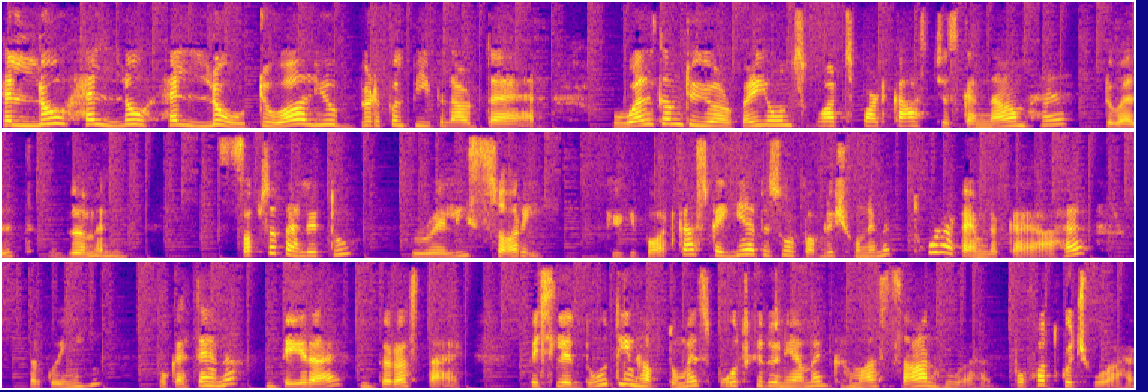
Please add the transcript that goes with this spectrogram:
Hello, hello, hello to all you beautiful people out there. Welcome to your very own sports podcast, जिसका नाम है ट्वेल्थ वुमेन सबसे पहले तो रियली सॉरी क्योंकि पॉडकास्ट का ये एपिसोड पब्लिश होने में थोड़ा टाइम लग गया है, पर कोई नहीं, वो कहते हैं ना, देर आए, दुरुस्त आए। पिछले दो तीन हफ्तों में स्पोर्ट्स की दुनिया में घमासान हुआ है, बहुत कुछ हुआ है।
